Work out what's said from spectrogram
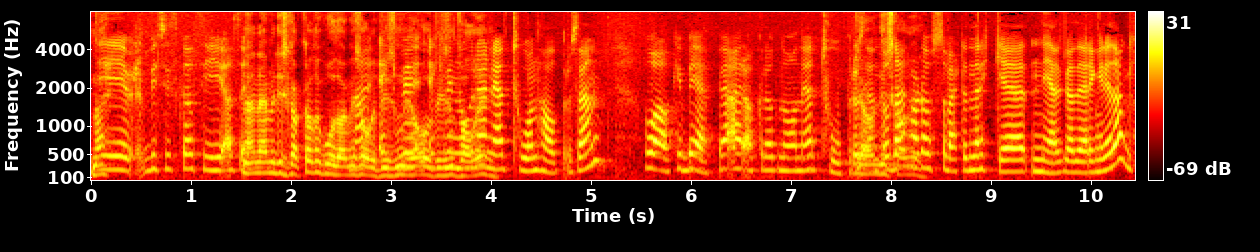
Nei. De, hvis vi skal si altså, Nei, nei, men de skal ikke ha noen god dag hvis Nei, oljeprisen, oljeprisen faller. Equinor er ned 2,5 og Aker BP er akkurat nå ned 2 Ja, de Og Der har det. også vært en rekke nedgraderinger i dag.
